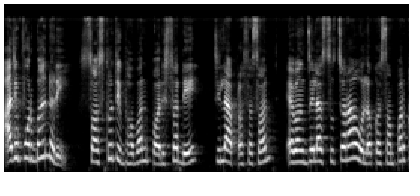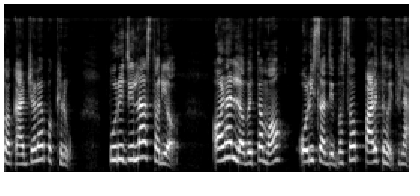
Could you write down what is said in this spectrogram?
ଆଜି ପୂର୍ବାହ୍ନରେ ସଂସ୍କୃତି ଭବନ ପରିସରରେ ଜିଲ୍ଲା ପ୍ରଶାସନ ଏବଂ ଜିଲ୍ଲା ସୂଚନା ଓ ଲୋକସମ୍ପର୍କ କାର୍ଯ୍ୟାଳୟ ପକ୍ଷରୁ ପୁରୀ ଜିଲ୍ଲା ସ୍ତରୀୟ ଅଣାନବେତମ ଓଡ଼ିଶା ଦିବସ ପାଳିତ ହୋଇଥିଲା।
